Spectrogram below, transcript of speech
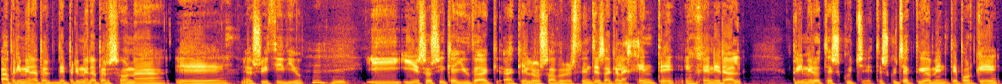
a primera, de primera persona eh, el suicidio. y, eso sí que ayuda a, que los adolescentes, a que la gente en general, primero te escuche, te escuche activamente, porque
